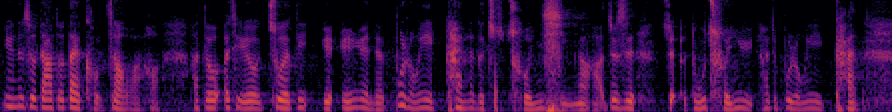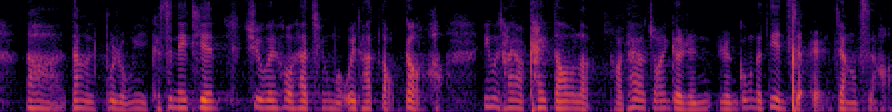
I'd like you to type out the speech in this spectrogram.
因为那时候大家都戴口罩啊哈，他都而且又坐地远远远的，不容易看那个唇形啊，哈就是嘴读唇语，他就不容易看。那，当然不容易。可是那天聚会后，他请我们为他祷告，哈，因为他要开刀了，好，他要装一个人人工的电子耳，这样子哈，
